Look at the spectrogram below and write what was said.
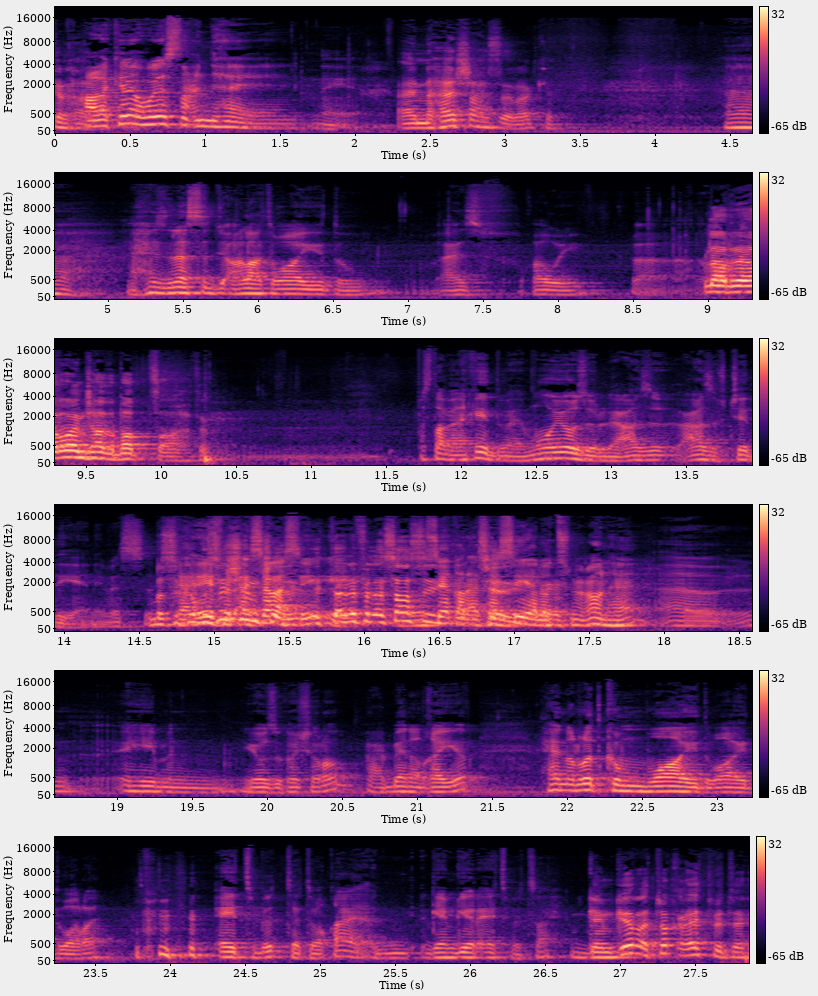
كل هذا. هذا كله هو يصنع النهاية يعني. إي. النهاية إيش راح يصير okay. آه، أحس له صدق آلات وايد وعزف قوي. ف... لا ال arrange هذا بط صراحة. بس طبعا أكيد مو يوزو اللي عازف عازف كذي يعني بس بس التأليف ال composition الاساسي كذي، التأليف الأساسي الموسيقى. الأساسية لو إي. تسمعونها آه، هي من يوزو كوشرو فحبينا نغير الحين نردكم وايد وايد ورا 8 bit أتوقع Game Gear 8 bit صح؟ Game Gear أتوقع يثبته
